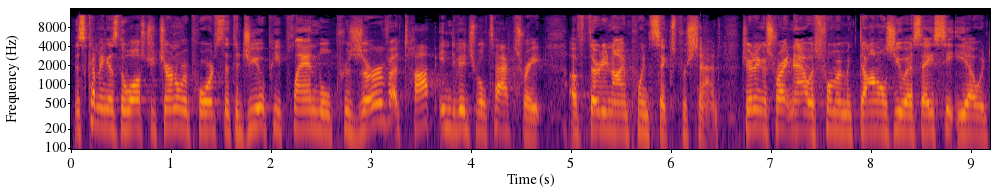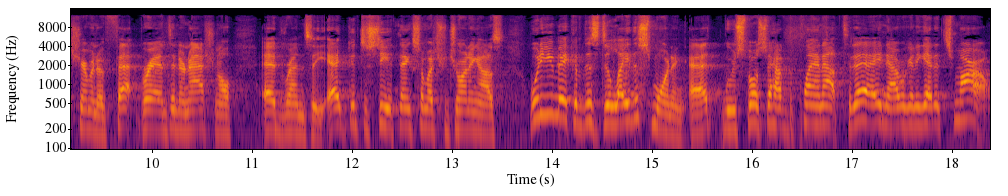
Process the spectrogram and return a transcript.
This coming as the Wall Street Journal reports that the GOP plan will preserve a top individual tax rate of 39.6%. Joining us right now is former McDonald's USA CEO and chairman of FAT Brands International, Ed Rensi. Ed, good to see you. Thanks so much for joining us. What do you make of this delay this morning, Ed? We were supposed to have the plan out today. Now we're going to get it tomorrow.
